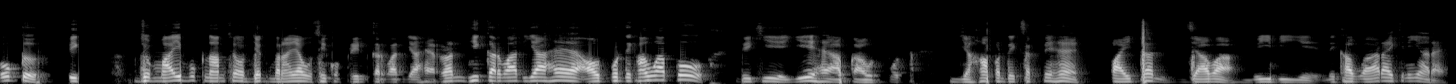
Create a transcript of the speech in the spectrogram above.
बुक जो माई बुक नाम से ऑब्जेक्ट बनाया उसी को प्रिंट करवा दिया है। रन भी करवा दिया है। आउटपुट दिखाऊँ आपको? देखिए, ये है आपका आउटपुट यहाँ पर देख सकते हैं पाइथन जावा वीबीए लिखा हुआ आ रहा है कि नहीं आ रहा है?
